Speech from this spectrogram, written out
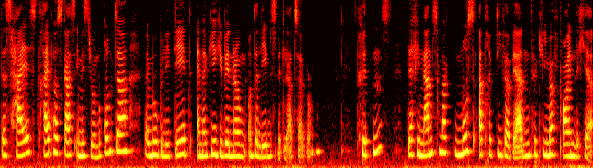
Das heißt, Treibhausgasemissionen runter bei Mobilität, Energiegewinnung und der Lebensmittelerzeugung. Drittens, der Finanzmarkt muss attraktiver werden für klimafreundliche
